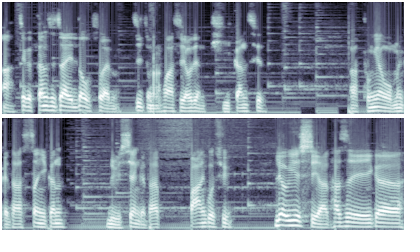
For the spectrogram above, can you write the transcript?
啊，这个根是在露出来的，这种的话是有点提根性的啊。同样我们给它上一根铝线给它搬过去。六月喜啊，它是一个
